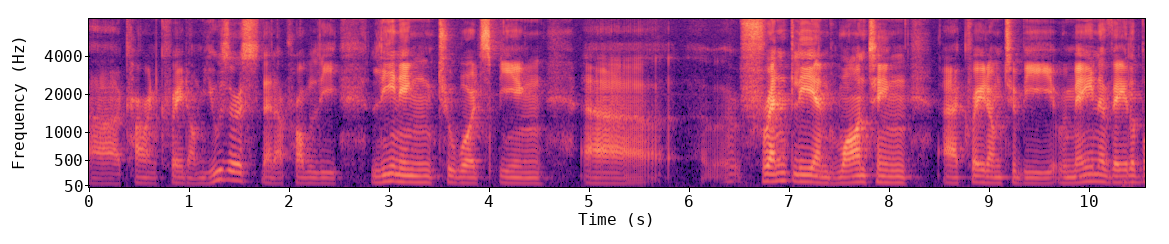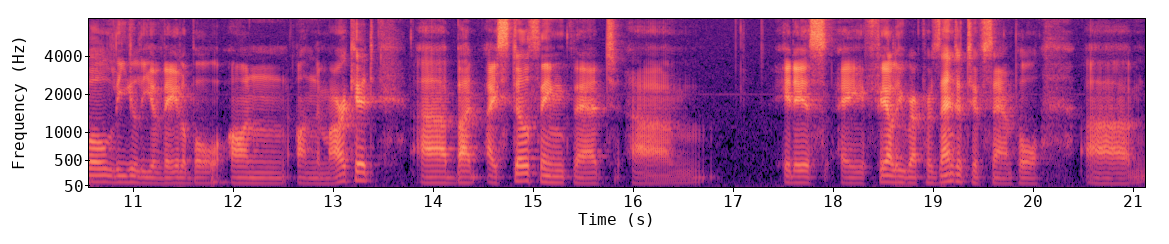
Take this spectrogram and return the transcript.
uh, current Kratom users that are probably leaning towards being uh, friendly and wanting uh, Kratom to be remain available, legally available on, on the market. but I still think that um, it is a fairly representative sample um,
